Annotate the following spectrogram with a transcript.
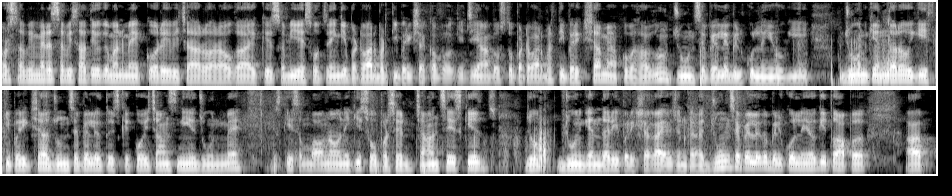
और सभी मेरे सभी साथियों के मन में एक और ही विचार हो रहा होगा कि सभी ये सोच रहे हैं कि पटवार भर्ती परीक्षा कब होगी। जी हाँ दोस्तों, पटवार भर्ती परीक्षा मैं आपको बता दूँ, जून से पहले बिल्कुल नहीं होगी। जून के अंदर होगी इसकी परीक्षा, जून से पहले तो इसके कोई चांस नहीं है। जून में इसकी संभावना होने की सौ परसेंट चांस है इसके, जो जून के अंदर ही परीक्षा का आयोजन करा। जून से पहले तो बिल्कुल नहीं होगी तो आप आप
